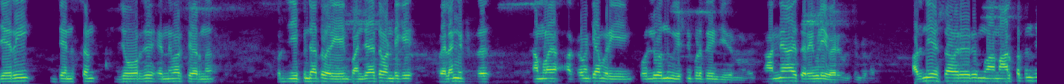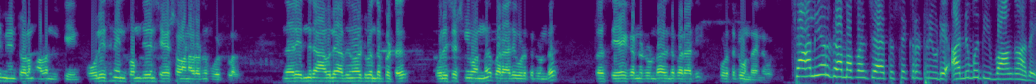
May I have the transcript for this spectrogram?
ജെറി ജെൻസൺ ജോർജ് എന്നിവർ ചേർന്ന് ഒരു ജീപ്പിന്റെ അകത്ത് വരികയും പഞ്ചായത്ത് വണ്ടിക്ക് വിലം കിട്ടിട്ട് നമ്മളെ ആക്രമിക്കാൻ വരികയും കൊല്ലുവെന്ന് ഭീഷണിപ്പെടുത്തുകയും ചെയ്തിരുന്നത്. അന്യായ തെറിവിളിയായിരുന്നു വിളിച്ചിട്ടുള്ളത്. അതിനുശേഷം അവർ ഒരു നാൽപ്പത്തഞ്ച് മിനിറ്റോളം അവിടെ നിൽക്കുകയും പോലീസിനെ ഇൻഫോം ചെയ്തതിന് ശേഷമാണ് നിന്ന് പോയിട്ടുള്ളത്. എന്നാലും ഇന്ന് രാവിലെ അതുമായിട്ട് ബന്ധപ്പെട്ട് പോലീസ് സ്റ്റേഷനിൽ വന്ന് പരാതി കൊടുത്തിട്ടുണ്ട്. കണ്ടിട്ടുണ്ട്. അതിന്റെ പരാതി കൊടുത്തിട്ടുണ്ട് ചാലിയാർ ഗ്രാമപഞ്ചായത്ത് സെക്രട്ടറിയുടെ അനുമതി വാങ്ങാതെ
